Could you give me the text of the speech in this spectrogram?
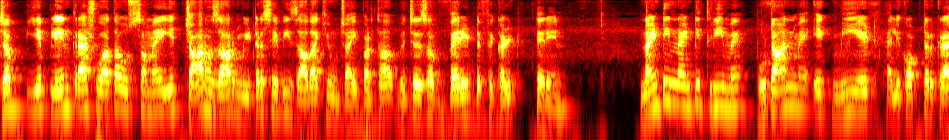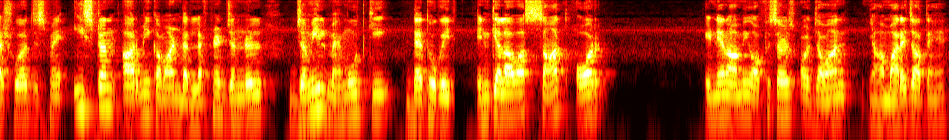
जब ये प्लेन क्रैश हुआ था, उस समय ये 4000 मीटर से भी ज़्यादा की ऊंचाई पर था which is a very difficult terrain 1993 में भूटान में एक मी एट हेलीकॉप्टर क्रैश हुआ, जिसमें eastern army commander lieutenant general Jamil Mahmood की डेथ हो गई। इनके अलावा सात और इंडियन आर्मी ऑफिसर्स और जवान यहाँ मारे जाते हैं।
